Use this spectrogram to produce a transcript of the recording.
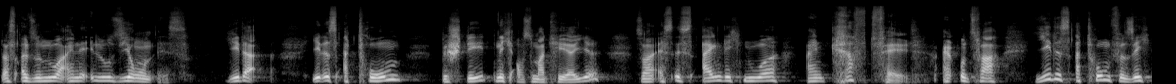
das also nur eine Illusion ist. Jeder, jedes Atom besteht nicht aus Materie, sondern es ist eigentlich nur ein Kraftfeld. Und zwar jedes Atom für sich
